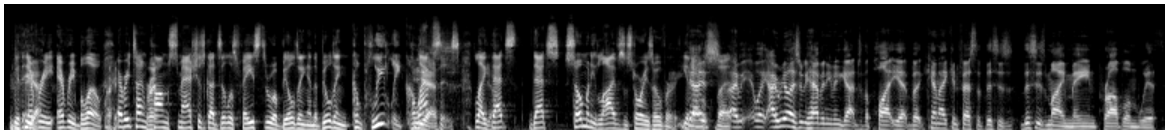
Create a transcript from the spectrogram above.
with Yeah. every every blow. Every time right. Kong smashes Godzilla's face through a building and the building completely collapses. Like that's that's so many lives and stories over. You Guys, know, but I mean, like, I realize that we haven't even gotten to the plot yet, but can I confess that this is this is my main problem with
